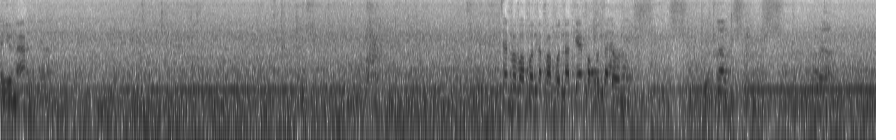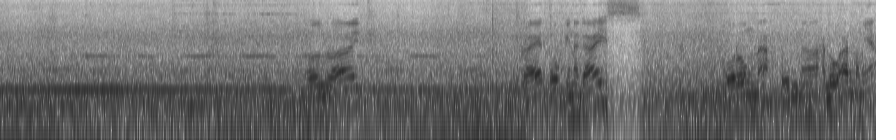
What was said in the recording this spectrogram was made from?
Ayun na. Saan ba papunta? Papunta yan? Papunta doon? Lang. Wala. Alright. Right, okay na guys. Orong na. Pwede na haluan mamaya.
